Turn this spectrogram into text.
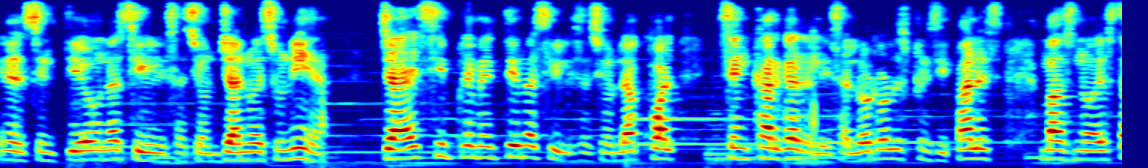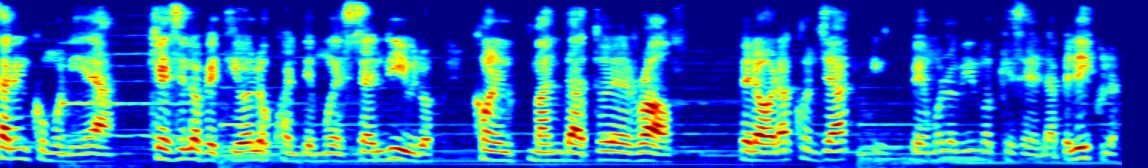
en el sentido de una civilización ya no es unida, ya es simplemente una civilización la cual se encarga de realizar los roles principales, más no de estar en comunidad, que es el objetivo de lo cual demuestra el libro con el mandato de Ralph. Pero ahora con Jack vemos lo mismo que se ve en la película,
